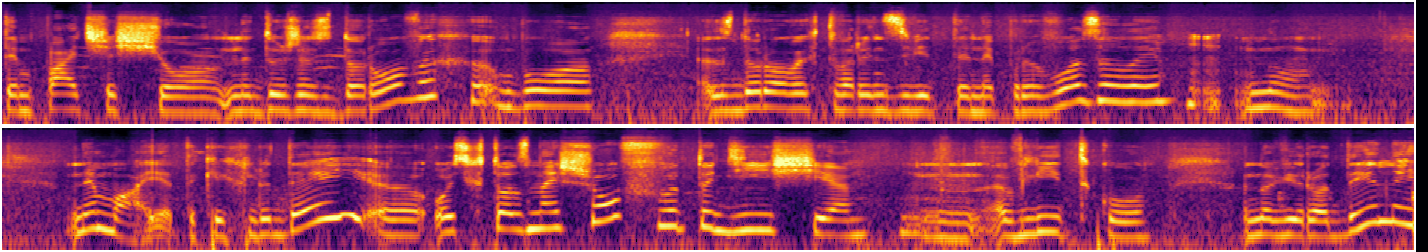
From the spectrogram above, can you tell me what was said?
тим паче, що не дуже здорових, бо здорових тварин звідти не привозили. Ну, немає таких людей. Е, Ось хто знайшов тоді ще влітку нові родини,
